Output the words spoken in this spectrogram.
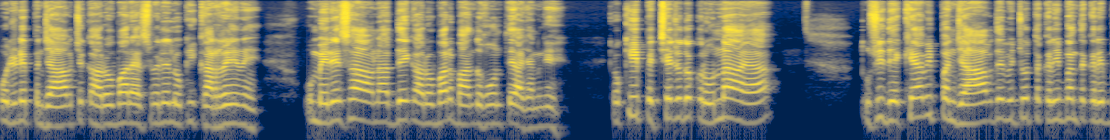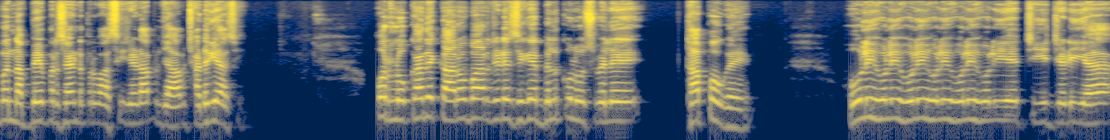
ਉਹ ਜਿਹੜੇ ਪੰਜਾਬ 'ਚ ਕਾਰੋਬਾਰ ਇਸ ਵੇਲੇ ਲੋਕੀ ਕਰ ਰਹੇ ਨੇ, ਉਹ ਮੇਰੇ ਹਿਸਾਬ ਨਾਲ ਅੱਧੇ ਕਾਰੋਬਾਰ ਬੰਦ ਹੋਣ ਤੇ ਆ ਜਾਣਗੇ। ਕਿਉਂਕਿ ਪਿੱਛੇ ਜਦੋਂ ਕਰੋਨਾ ਆਇਆ, ਤੁਸੀਂ ਦੇਖਿਆ ਵੀ ਪੰਜਾਬ ਦੇ ਵਿੱਚੋਂ ਤਕਰੀਬਨ ਤਕਰੀਬਨ 90% ਪ੍ਰਵਾਸੀ ਜਿਹੜਾ ਪੰਜਾਬ ਛੱਡ ਗਿਆ ਸੀ। ਔਰ ਲੋਕਾਂ ਦੇ ਕਾਰੋਬਾਰ ਜਿਹੜੇ ਸੀਗੇ ਬਿਲਕੁਲ ਉਸ ਵੇਲੇ ਠੱਪ ਹੋ ਗਏ। ਹੌਲੀ ਹੌਲੀ ਹੌਲੀ ਹੌਲੀ ਹੌਲੀ ਹੌਲੀ ਇਹ ਚੀਜ਼ ਜਿਹੜੀ ਆ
